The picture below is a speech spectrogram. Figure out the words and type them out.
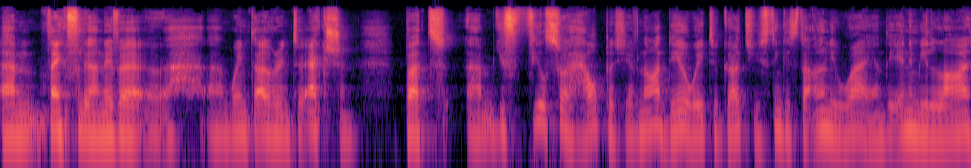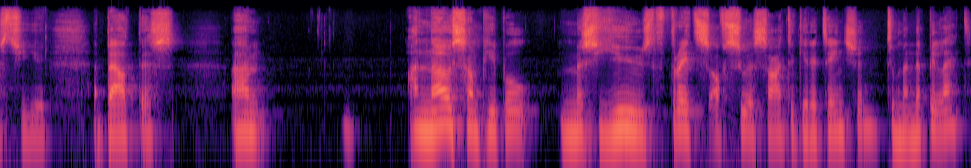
Um, thankfully, I never uh, uh, went over into action. But um, you feel so helpless. You have no idea where to go to. You think it's the only way, and the enemy lies to you about this. Um, I know some people misuse threats of suicide to get attention, to manipulate.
